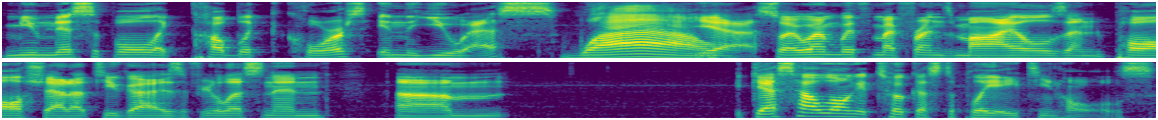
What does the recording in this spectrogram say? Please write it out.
municipal like public course in the U.S. Wow. Yeah, so I went with my friends Miles and Paul. Shout out to you guys if you're listening. Um, guess how long it took us to play 18 holes?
